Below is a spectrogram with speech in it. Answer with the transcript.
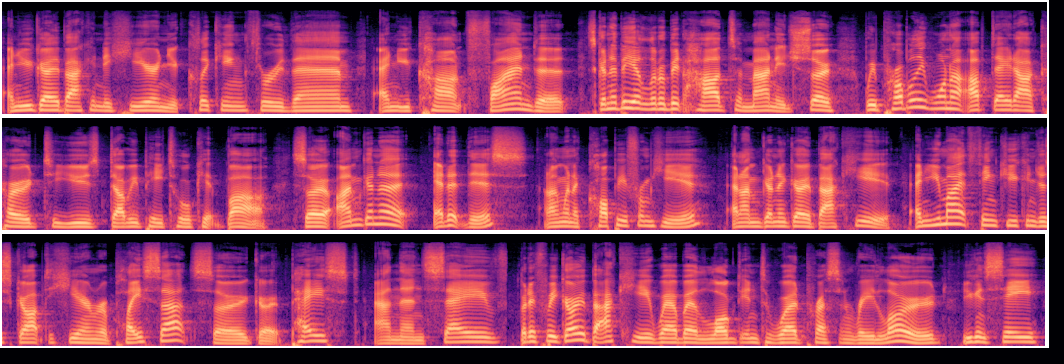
And you go back into here and you're clicking through them and you can't find it, it's going to be a little bit hard to manage. So we probably want to update our code to use WP Toolkit bar. So I'm going to edit this and I'm going to copy from here and I'm going to go back here. And you might think you can just go up to here and replace that. So go paste and then save. But if we go back here where we're logged into WordPress and reload, you can see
